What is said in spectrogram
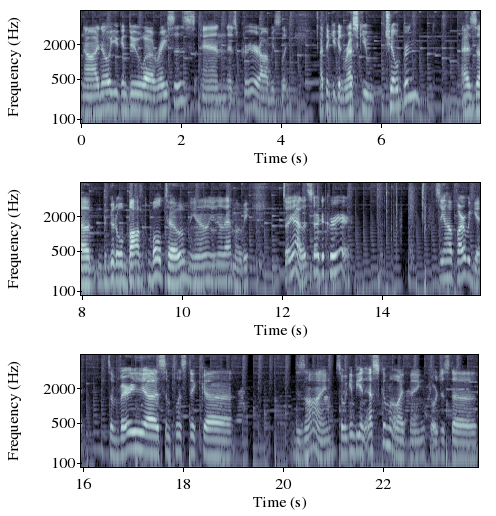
Now, I know you can do uh, races, and there's a career, obviously. I think you can rescue children, as uh, the good old Bal you know, you know that movie. So yeah, let's start the career. See how far we get. It's a very uh, simplistic uh, design. So we can be an Eskimo, I think, or just a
